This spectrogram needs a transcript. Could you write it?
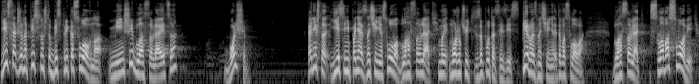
Есть также написано, что беспрекословно меньший благословляется большим. Конечно, если не понять значение слова «благословлять», мы можем чуть запутаться здесь. Первое значение этого слова – благословлять. Словословить,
